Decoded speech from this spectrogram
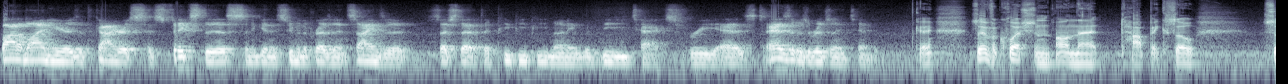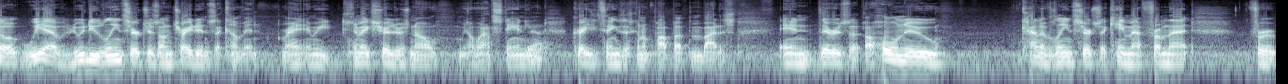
bottom line here is that the congress has fixed this and again assuming the president signs it such that the ppp money would be tax free as as it was originally intended Okay, so I have a question on that topic. So, so we have we do lien searches on trade-ins that come in, right? And we to make sure there's no you know outstanding Yeah. crazy things that's going to pop up and bite us. And there is a, a whole new kind of lien search that came out from that for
